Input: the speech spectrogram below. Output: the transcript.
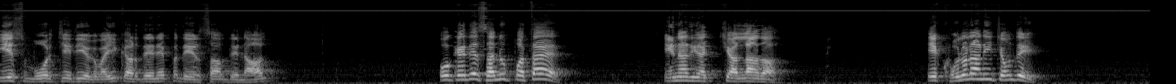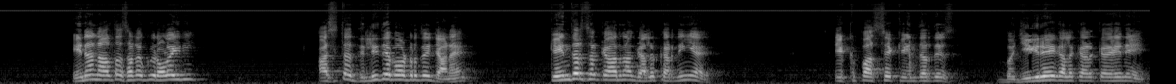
ਇਸ ਮੋਰਚੇ ਦੀ ਅਗਵਾਈ ਕਰਦੇ ਨੇ ਭਦੇਰ ਸਾਹਿਬ ਦੇ ਨਾਲ। ਉਹ ਕਹਿੰਦੇ, ਸਾਨੂੰ ਪਤਾ ਹੈ ਇਹਨਾਂ ਦੀਆਂ ਚਾਲਾਂ ਦਾ। ਇਹ ਖੋਲਣਾ ਨਹੀਂ ਚਾਹੁੰਦੇ। ਇਹਨਾਂ ਨਾਲ ਤਾਂ ਸਾਡਾ ਕੋਈ ਰੌਲਾ ਹੀ ਨਹੀਂ। ਅਸੀਂ ਤਾਂ ਦਿੱਲੀ ਦੇ ਬਾਰਡਰ ਤੇ ਜਾਣਾ ਹੈ। ਕੇਂਦਰ ਸਰਕਾਰ ਨਾਲ ਗੱਲ ਕਰਨੀ ਹੈ। ਇੱਕ ਪਾਸੇ ਕੇਂਦਰ ਦੇ ਵਜ਼ੀਰ ਇਹ ਗੱਲ ਕਰ ਰਹੇ ਨੇ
